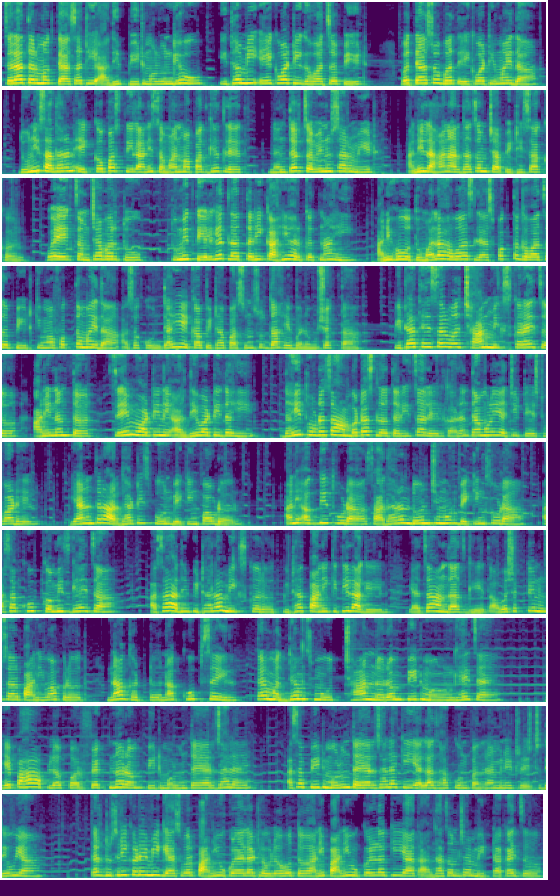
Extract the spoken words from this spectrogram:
चला तर मग त्यासाठी आधी पीठ मळून घेऊ. इथं मी एक वाटी गव्हाचं पीठ व त्यासोबत एक वाटी मैदा. दोन्ही साधारण एक कप असतील आणि समान मापात घेतलेत. नंतर चवीनुसार मीठ आणि लहान अर्धा चमचा पिठी साखर व एक चमचाभर तूप. तुम्ही तेल घेतलात तरी काही हरकत नाही. आणि हो तुम्हाला हवं असल्यास फक्त गव्हाचं पीठ किंवा फक्त मैदा असं कोणत्याही एका पिठापासून सुद्धा हे बनवू शकता. पिठात हे सर्व छान मिक्स करायचं आणि नंतर सेम वाटीने अर्धी वाटी दही. दही थोडंसं आंबट असलं तरी चालेल कारण त्यामुळे याची टेस्ट वाढेल. यानंतर अर्धा टीस्पून बेकिंग पावडर. आणि अगदी थोडा साधारण दोन चिमूट बेकिंग सोडा असा खूप कमीच घ्यायचा. असा आधी पिठाला मिक्स करत पिठात पाणी किती लागेल याचा अंदाज घेत आवश्यकतेनुसार पाणी वापरत ना घट्ट ना खूप सैल तर मध्यम स्मूथ छान नरम पीठ मळून घ्यायचं आहे हे पहा आपलं परफेक्ट नरम पीठ मळून तयार झालंय. असं पीठ मळून तयार झालं की याला झाकून पंधरा मिनिट रेस्ट देऊया. तर दुसरीकडे मी गॅसवर पाणी उकळायला ठेवलं होतं आणि पाणी उकळलं की यात अर्धा चमचा मीठ टाकायचं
